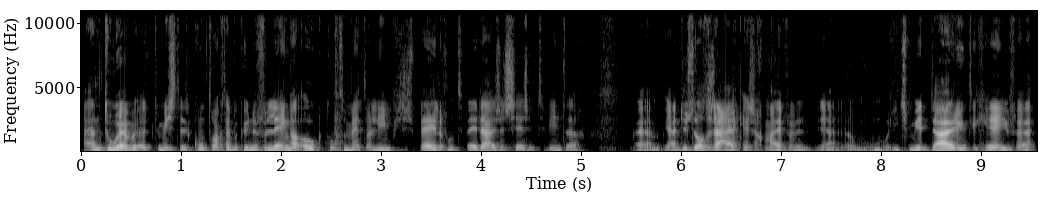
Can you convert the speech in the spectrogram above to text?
en toe hebben, tenminste het contract hebben kunnen verlengen, ook tot en met de Olympische Spelen van 2026. Ehm, ja, dus dat is eigenlijk zeg maar even ja, om, iets meer duiding te geven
